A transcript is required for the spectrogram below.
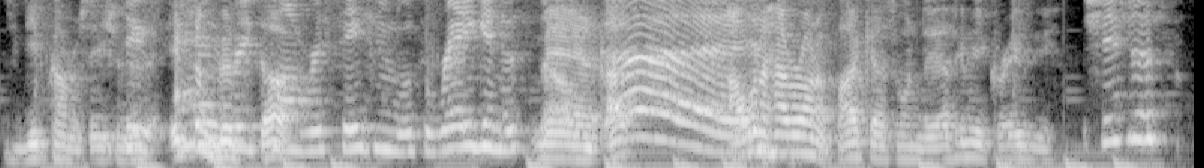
It's a deep conversation. Dude, it's, it's some good stuff. conversation with Reagan is so Man, good. I want to have her on a podcast one day. That's gonna be crazy. She's just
